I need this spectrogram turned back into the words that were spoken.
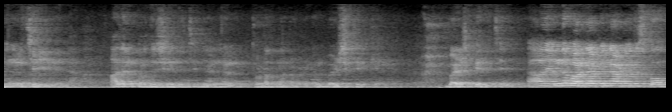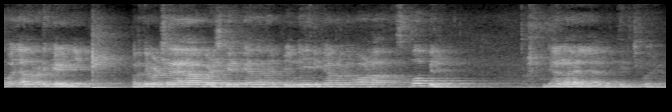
നിങ്ങൾ ചെയ്യുന്നില്ല. അതിൽ പ്രതിഷേധിച്ച് ഞങ്ങൾ തുടർ നടപടികൾ ബഹിഷ്കരിക്കുകയാണ്. ബഹിഷ്കരിച്ച്. എന്ന് പറഞ്ഞാൽ പിന്നെ അവിടെ ഒരു സ്കോപ്പ് അതോട് കഴിഞ്ഞ്. പ്രതിപക്ഷ നേതാവ് ബഹിഷ്കരിക്കുക എന്ന് പറഞ്ഞാൽ പിന്നെ എനിക്ക് അങ്ങോട്ട് പോകാനുള്ള സ്കോപ്പില്ല ഞങ്ങളെല്ലാവരും തിരിച്ചു പോരും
